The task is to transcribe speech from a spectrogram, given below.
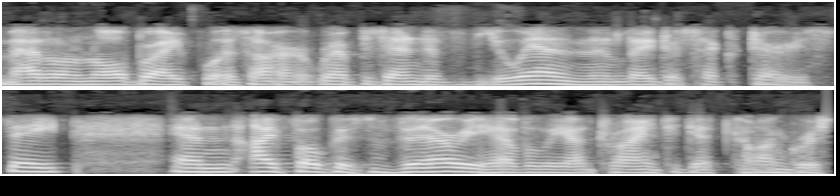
Madeleine Albright was our representative of the UN and later Secretary of State. And I focused very heavily on trying to get Congress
